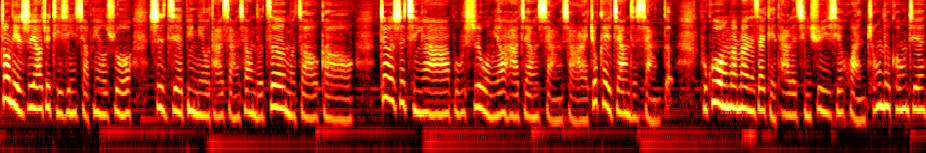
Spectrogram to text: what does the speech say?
重点是要去提醒小朋友说，世界并没有他想象的这么糟糕。这个事情啊，不是我们要他这样想，小孩就可以这样子想的。不过，慢慢的再给他的情绪一些缓冲的空间，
